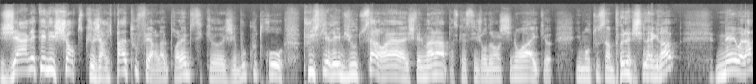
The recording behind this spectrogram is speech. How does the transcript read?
j'ai arrêté les shorts parce que j'arrive pas à tout faire. Là, le problème, c'est que j'ai beaucoup trop, plus les reviews, tout ça. Alors là, je fais le malin parce que c'est jour de l'an chinois et qu'ils m'ont tous un peu lâché la grappe. Mais voilà.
